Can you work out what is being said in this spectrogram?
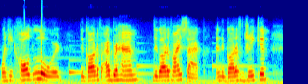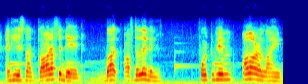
when he called the Lord the God of Abraham, the God of Isaac, and the God of Jacob, and he is not God of the dead, but of the living. For to him all are alive.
